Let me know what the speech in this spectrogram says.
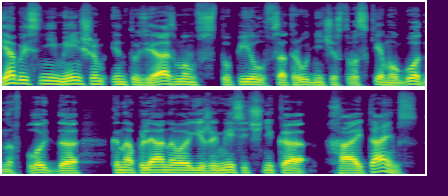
я бы с не меньшим энтузиазмом вступил в сотрудничество с кем угодно, вплоть до конопляного ежемесячника High Times.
